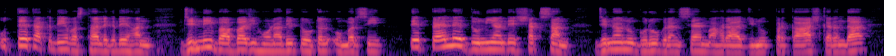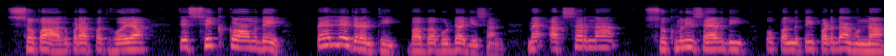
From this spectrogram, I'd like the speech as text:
ਉੱਤੇ ਤੱਕ ਦੀ ਅਵਸਥਾ ਲਿਖਦੇ ਹਨ, ਜਿੰਨੀ ਬਾਬਾ ਜੀ ਹੋਣਾ ਦੀ ਟੋਟਲ ਉਮਰ ਸੀ। ਤੇ ਪਹਿਲੇ ਦੁਨੀਆ ਦੇ ਸ਼ਖਸ ਸਨ, ਜਿਨ੍ਹਾਂ ਨੂੰ ਗੁਰੂ ਗ੍ਰੰਥ ਸਾਹਿਬ ਮਹਾਰਾਜ ਜੀ ਨੂੰ ਪ੍ਰਕਾਸ਼ ਕਰਨ ਦਾ ਸੁਭਾਗ ਪ੍ਰਾਪਤ ਹੋਇਆ ਤੇ ਸਿੱਖ ਕੌਮ ਦੇ ਪਹਿਲੇ ਗ੍ਰੰਥੀ ਬਾਬਾ ਬੁੱਢਾ ਜੀ ਸਨ। ਮੈਂ ਅਕਸਰ ਨਾ ਸੁਖਮਨੀ ਸਾਹਿਬ ਦੀ ਉਹ ਪੰਕਤੀ ਪੜ੍ਹਦਾ ਹੁੰਨਾ,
